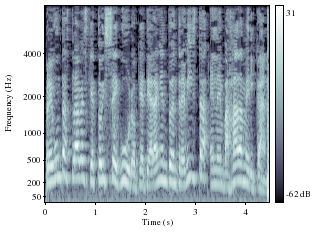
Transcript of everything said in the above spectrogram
Preguntas claves que estoy seguro que te harán en tu entrevista en la Embajada Americana.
